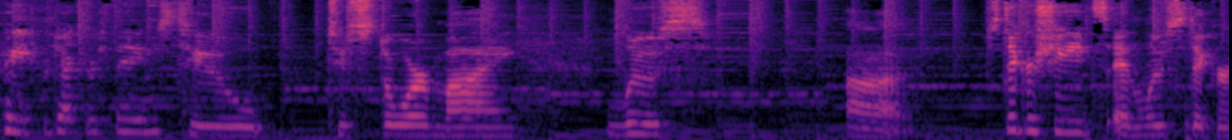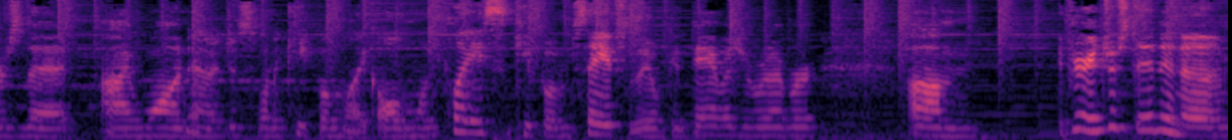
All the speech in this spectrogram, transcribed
page protector things to, to store my loose uh, sticker sheets and loose stickers that I want and I just want to keep them like all in one place, keep them safe so they don't get damaged or whatever. Um, if you're interested in a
